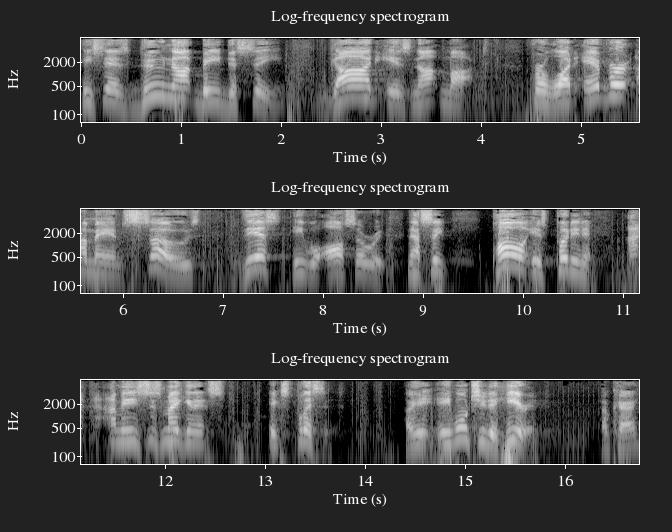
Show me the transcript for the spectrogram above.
He says, Do not be deceived. God is not mocked. For whatever a man sows, this he will also reap. Now, see, Paul is putting it, I, I mean, he's just making it explicit. Uh, he, he wants you to hear it. Okay?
